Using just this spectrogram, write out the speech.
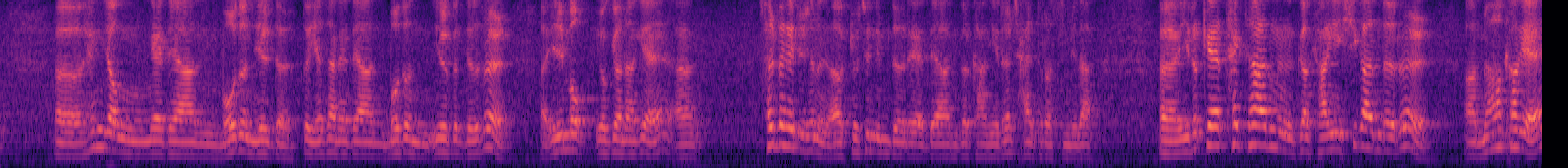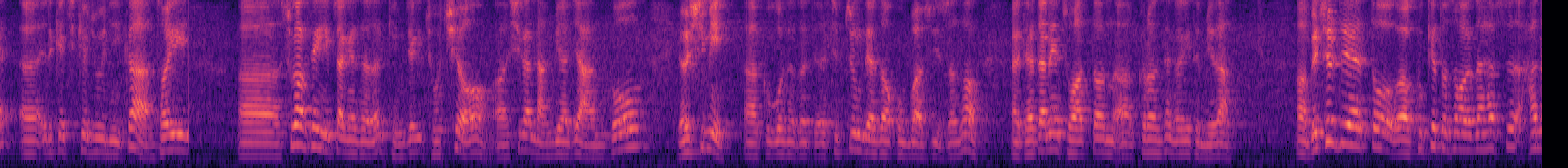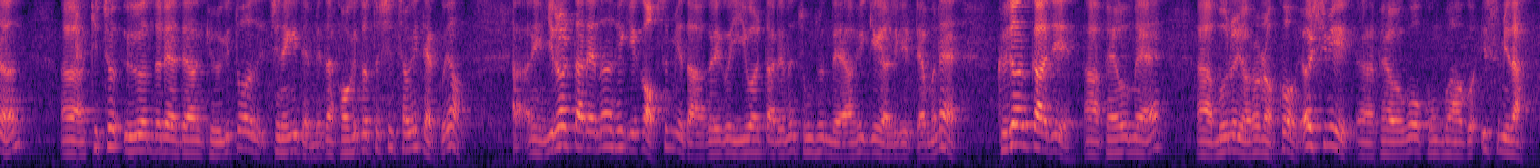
어, 행정에 대한 모든 일들 또 예산에 대한 모든 일들을 어, 일목요연하게 어, 설명해 주시는 어, 교수님들에 대한 그 강의를 잘 들었습니다. 어, 이렇게 타이트한 그 강의 시간들을 어, 명확하게 어, 이렇게 지켜주니까 저희 어, 수강생 입장에서는 굉장히 좋죠. 어, 시간 낭비하지 않고 열심히 어, 그곳에서 저- 집중돼서 공부할 수 있어서 어, 대단히 좋았던 어, 그런 생각이 듭니다. 어, 며칠 뒤에 또 어, 국회 도서관에서 하는 어, 기초 의원들에 대한 교육이 또 진행이 됩니다. 거기도 또 신청이 됐고요. 1월 달에는 회기가 없습니다. 그리고 2월 달에는 중순돼야 회기가 열리기 때문에 그 전까지 어, 배움의 어, 문을 열어놓고 열심히 어, 배우고 공부하고 있습니다.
